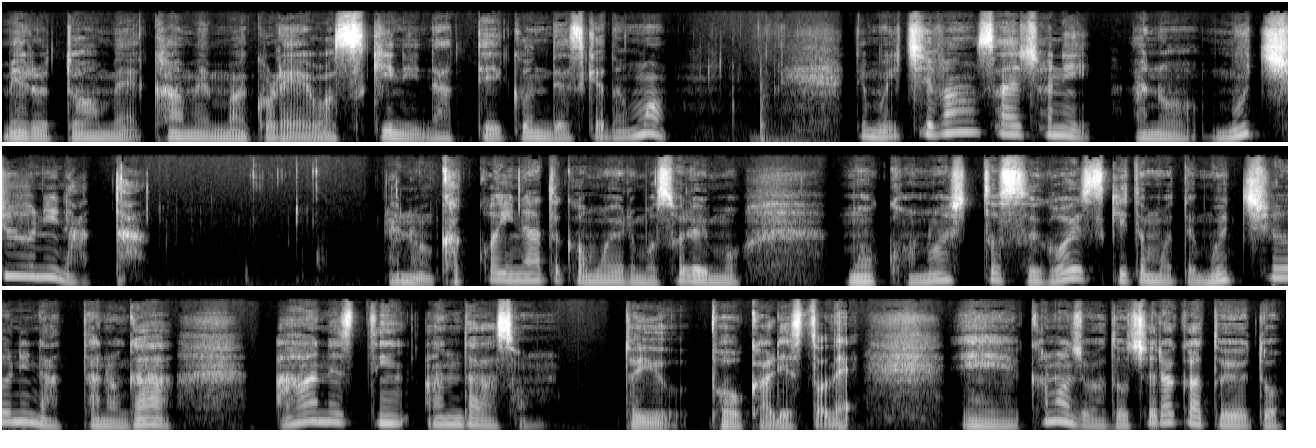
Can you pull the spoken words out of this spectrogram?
メルトーメ、カーメン・マクレイを好きになっていくんですけども、でも一番最初に、あの、夢中になった。あの、かっこいいなとか思うよりも、それよりも、もうこの人すごい好きと思って夢中になったのが、アーネスティン・アンダーソンというボーカリストで、えー彼女はどちらかというと、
